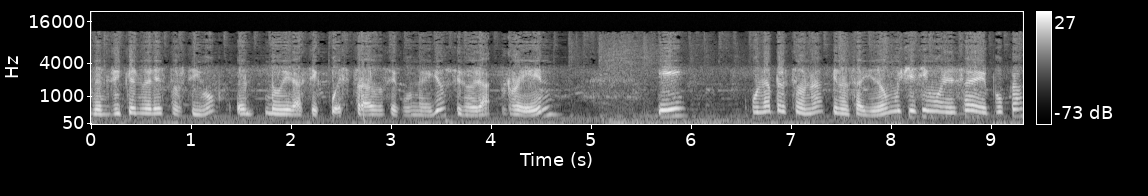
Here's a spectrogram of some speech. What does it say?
de Enrique no era extorsivo, él no era secuestrado según ellos, sino era rehén. Y una persona que nos ayudó muchísimo en esa época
